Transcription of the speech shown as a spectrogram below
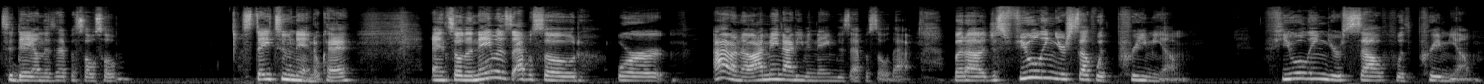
today on this episode. So stay tuned in, okay? And so the name of this episode, or I don't know, I may not even name this episode that, but uh, just fueling yourself with premium. Fueling yourself with premium.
